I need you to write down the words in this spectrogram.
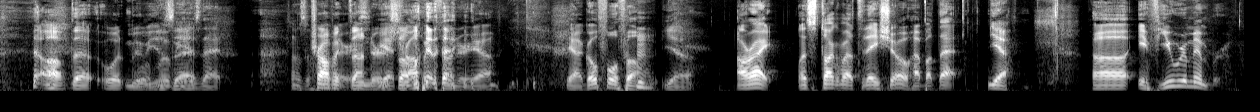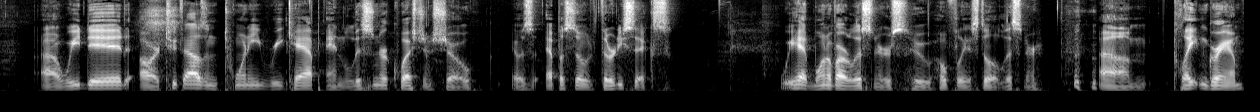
off that what movie, What is, movie that? is that? That was Tropic hilarious- Thunder Yeah, Tropic like. Thunder. Yeah, yeah. Go full thumb. Yeah, All right, let's talk about today's show. How about that? yeah. Uh, if you remember, uh, we did our 2020 recap and listener question show. It was episode 36. We had one of our listeners, who hopefully is still a listener, um, Clayton Graham.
